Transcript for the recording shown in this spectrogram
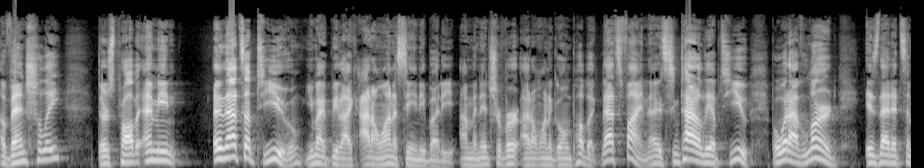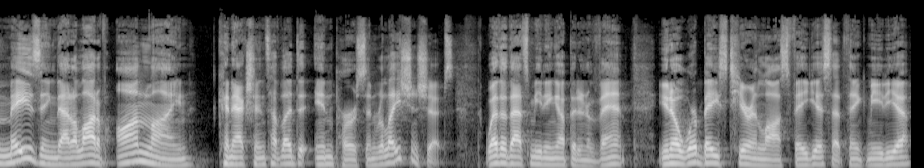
eventually there's probably, I mean, and that's up to you. You might be like, I don't want to see anybody. I'm an introvert. I don't want to go in public. That's fine. It's entirely up to you. But what I've learned is that it's amazing that a lot of online connections have led to in person relationships, whether that's meeting up at an event. You know, we're based here in Las Vegas at Think Media.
